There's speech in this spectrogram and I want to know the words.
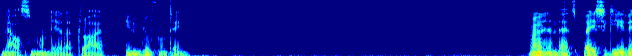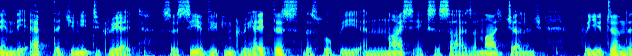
Nelson Mandela Drive in Bloemfontein. Right, and that's basically then the app that you need to create. So see if you can create this. This will be a nice exercise, a nice challenge for you to, under-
